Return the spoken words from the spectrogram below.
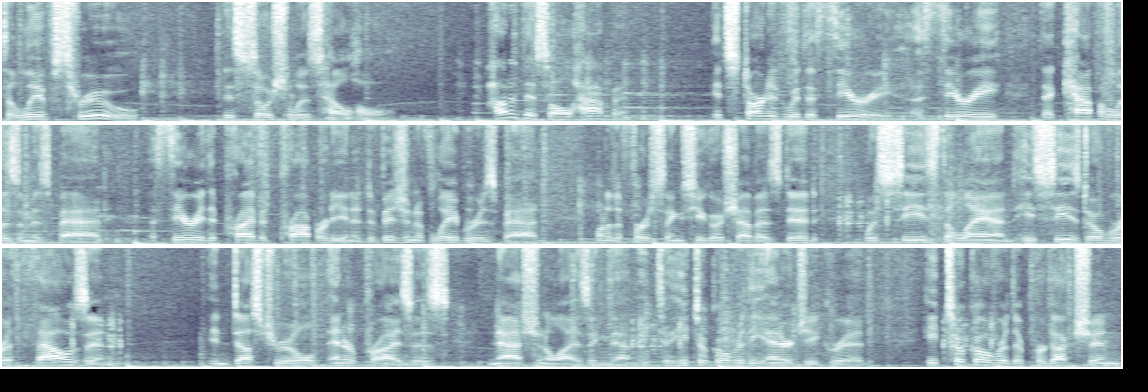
to live through this socialist hellhole. How did this all happen? It started with a theory, a theory that capitalism is bad, a theory that private property and a division of labor is bad. One of the first things Hugo Chavez did was seize the land. He seized over a thousand industrial enterprises, nationalizing them. He, he took over the energy grid. He took over the production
